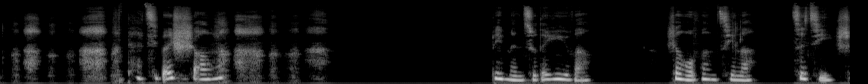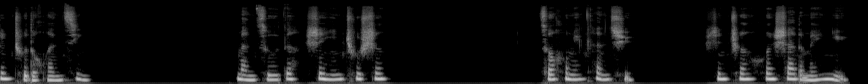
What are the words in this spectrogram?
太鸡巴爽了！被满足的欲望让我忘记了自己身处的环境。满足的呻吟出声。从后面看去，身穿婚纱的美女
